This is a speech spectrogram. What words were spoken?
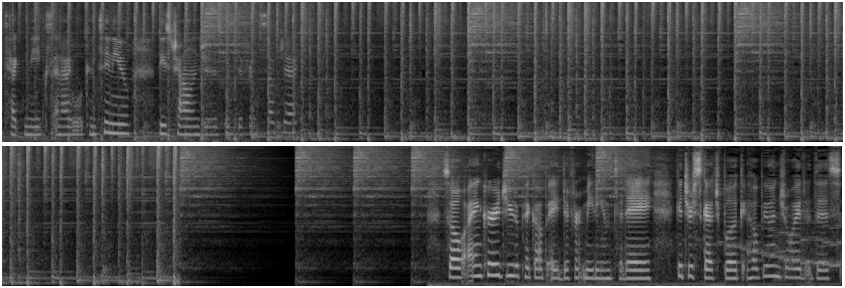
techniques, and I will continue these challenges with different subjects. So I encourage you to pick up a different medium today. Get your sketchbook. I hope you enjoyed this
